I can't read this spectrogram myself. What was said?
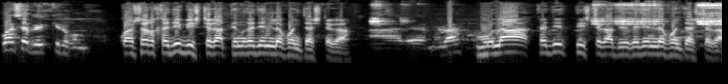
কুয়াশার রেট কীরকম? কয়শোর কেজি বিশ টাকা তিন কেজি নিলে পঞ্চাশ টাকা। আর মূলা? মূলা কেজি ত্রিশ টাকা দুই কেজি নিলে পঞ্চাশ টাকা।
